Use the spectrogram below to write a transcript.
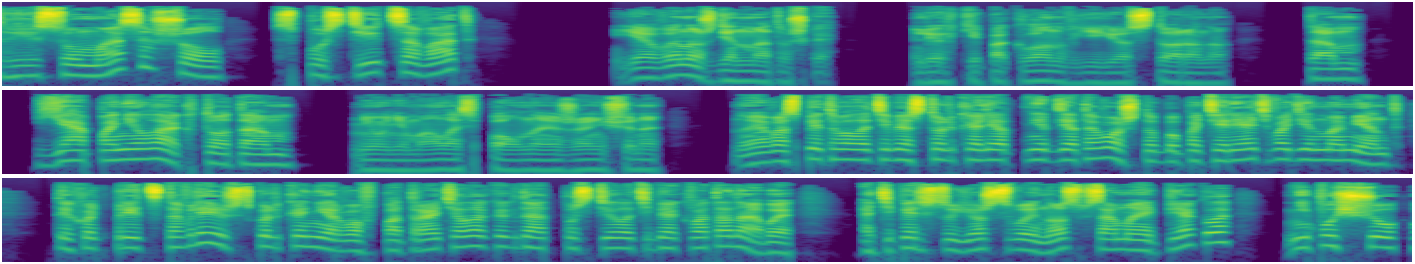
«Ты с ума сошел? Спуститься в ад?» «Я вынужден, матушка». Легкий поклон в ее сторону. «Там...» «Я поняла, кто там!» не унималась полная женщина. «Но я воспитывала тебя столько лет не для того, чтобы потерять в один момент. Ты хоть представляешь, сколько нервов потратила, когда отпустила тебя к Ватанабе, а теперь суешь свой нос в самое пекло? Не пущу!»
